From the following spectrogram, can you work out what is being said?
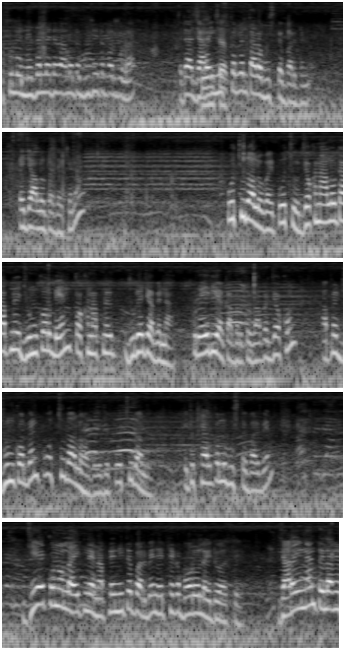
আসলে লেজার লাইটের আলোটা বুঝতে পারব না। এটা যারা ইউজ করবেন তারা বুঝতে পারবেন। এই যে আলোটা দেখে না প্রচুর আলো ভাই প্রচুর। যখন আলোটা আপনি জুম করবেন তখন আপনার দূরে যাবে না। পুরো এরিয়া কাভার করবে। আবার যখন আপনি জুম করবেন প্রচুর আলো হবে। এই যে প্রচুর আলো। একটু খেয়াল করলে বুঝতে পারবেন। যে কোনো লাইট নেন, আপনি নিতে পারবেন, এর থেকে বড় লাইটও আছে। যারাই নেন, তাহলে আমি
